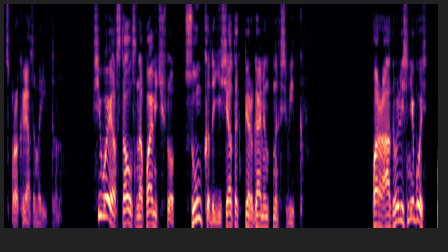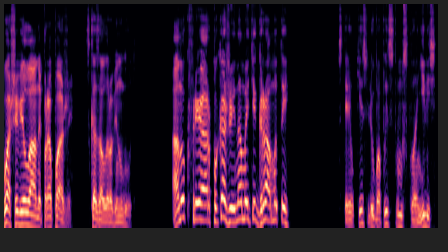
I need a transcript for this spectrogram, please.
с проклятым Риптоном. Всего и осталось на память, что сумка до десяток пергаментных свитков. «Порадовались, небось, ваши виланы пропажи», — сказал Робин Гуд. «А ну-ка, Фриар, покажи нам эти грамоты!» Стрелки с любопытством склонились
